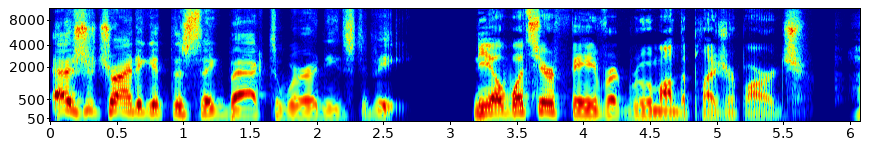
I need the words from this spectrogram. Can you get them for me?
as you're trying to get this thing back to where it needs to be. Neil, what's your favorite room on the pleasure barge?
